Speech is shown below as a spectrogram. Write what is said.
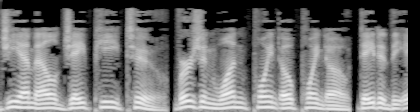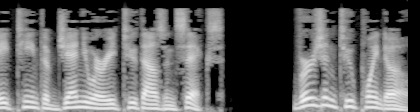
(GML-JP2), version 1.0.0, dated the 18th of January 2006. Version 2.0,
